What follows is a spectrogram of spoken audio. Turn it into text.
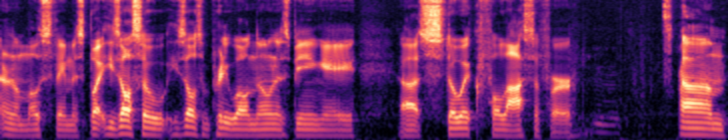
I don't know most famous, but he's also he's also pretty well known as being a uh, Stoic philosopher. Um,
